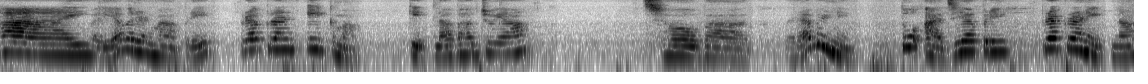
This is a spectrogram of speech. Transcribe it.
હાય. પર્યાવરણમાં આપણે પ્રકરણ એકમાં કેટલા ભાગ જોયા? છ ભાગ. બરાબર ને? તો આજે આપણે પ્રકરણ એકના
